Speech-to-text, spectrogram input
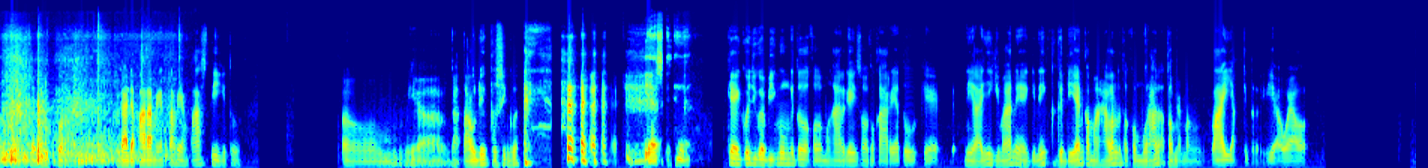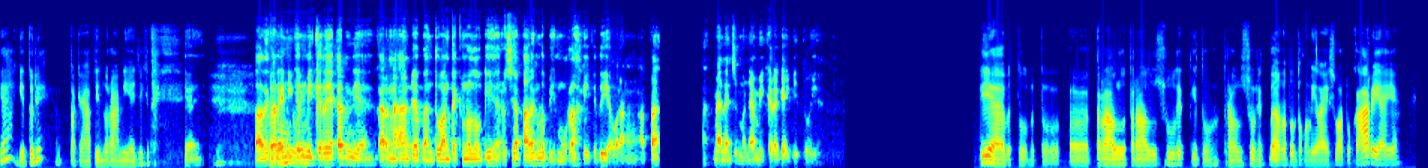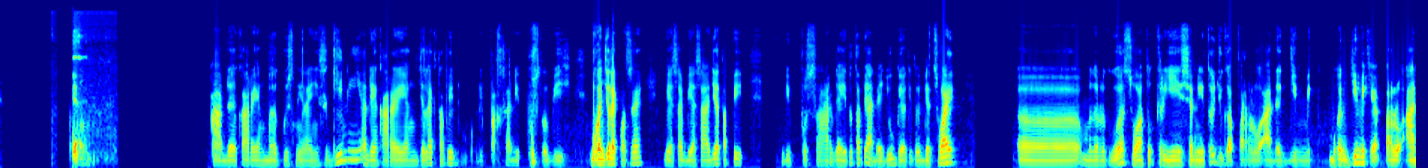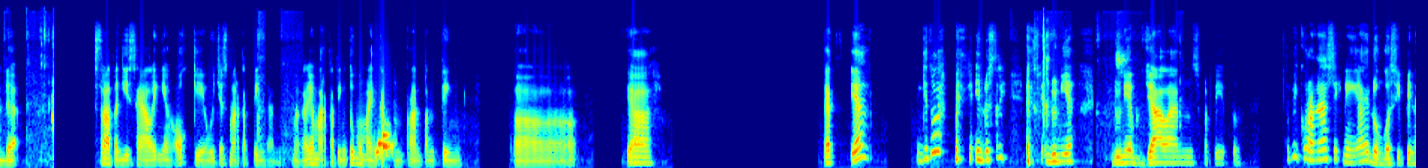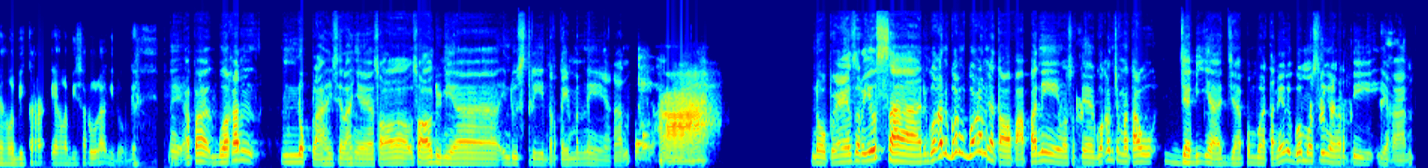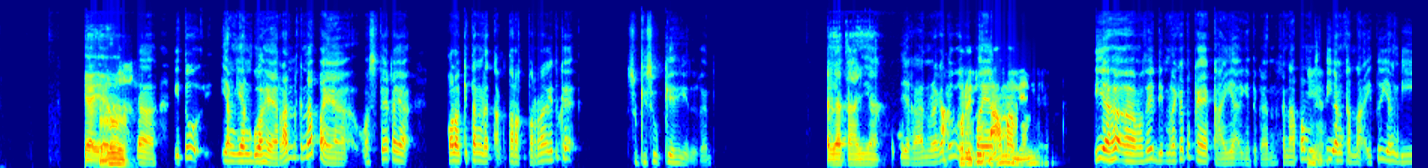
bisa diukur, nggak ada parameter yang pasti gitu. Em, ya nggak tahu deh, pusing gue. iya sih iya. kayak gue juga bingung gitu kalau menghargai suatu karya tuh kayak nilainya gimana ya gini kegedean kemahalan atau kemurahan atau memang layak gitu ya well ya gitu deh pakai hati nurani aja gitu But kan anyway. mungkin mikirnya kan ya karena ada bantuan teknologi harusnya paling lebih murah kayak gitu ya orang apa manajemennya mikirnya kayak gitu ya iya betul betul Eh, terlalu terlalu sulit gitu terlalu sulit banget untuk menilai suatu karya ya Ya. Em, ada karya yang bagus nilainya segini ada yang karya yang jelek tapi dipaksa dipus lebih bukan jelek maksudnya biasa-biasa aja tapi dipus harga itu tapi ada juga gitu that's why eh menurut gua suatu creation itu juga perlu ada gimmick bukan gimmick ya perlu ada strategi selling yang oke which is marketing kan. Makanya marketing tuh memainkan peran penting. Eh ya. That ya gitulah industri dunia dunia berjalan seperti itu. Tapi kurang asik nih ayo dong gosipin yang lebih ker yang lebih seru lagi dong. Nih, apa gua kan noob lah istilahnya ya soal soal dunia industri entertainment nih ya kan. ah Noob eh seriusan. Gua kan gua gua kan nggak tahu apa-apa nih maksudnya. Gua kan cuma tahu jadinya aja pembuatannya itu gua mostly nggak ngerti ya kan. ya ya Nah, itu yang yang gua heran kenapa ya? Maksudnya kayak kalau kita ngeliat aktor-aktornya itu kayak suki-suki gitu kan. kaya kaya Iya kan? Mereka tuh aktor itu lumayan sama men Iya, heeh, maksudnya di, mereka tuh kayak kaya gitu kan. Kenapa Iya. mesti yang kena itu yang di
